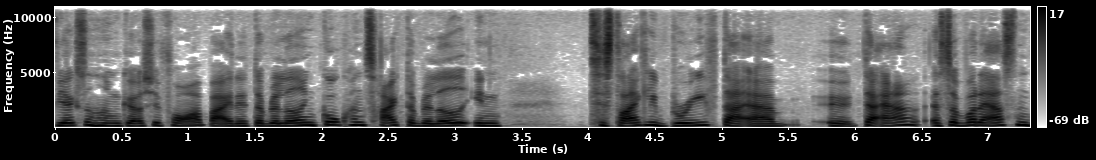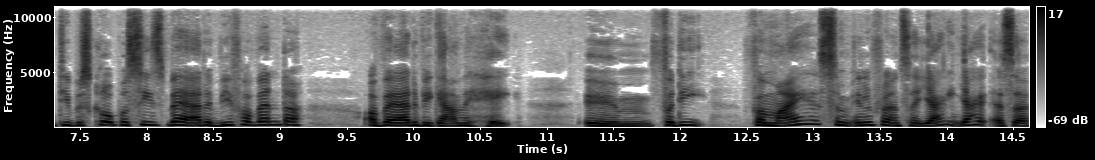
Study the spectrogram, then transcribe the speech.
virksomheden gør sit forarbejde. Der bliver lavet en god kontrakt, der bliver lavet en tilstrækkelig brief, der er, øh, der er altså, hvor der er sådan, de beskriver præcis, hvad er det, vi forventer, og hvad er det, vi gerne vil have. Øh, fordi for mig som influencer, jeg, jeg, altså,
